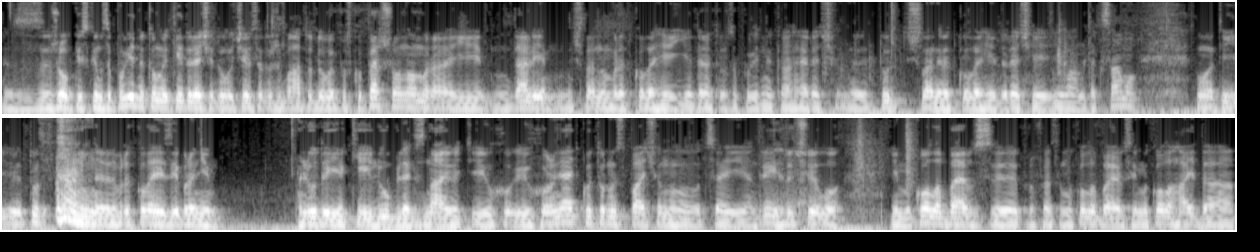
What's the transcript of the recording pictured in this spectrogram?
З Жовківським заповідником, який, до речі, долучився дуже багато до випуску першого номера, і далі членом редколегії є директор заповідника Герич. Тут члени редколегії, до речі, Іван так само. От, і е, тут в редколегії зібрані люди, які люблять, знають і охороняють культурну спадщину. Це і Андрій Гречило, і Микола Бевз, е, професор Микола Бевз, і Микола Гайда.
